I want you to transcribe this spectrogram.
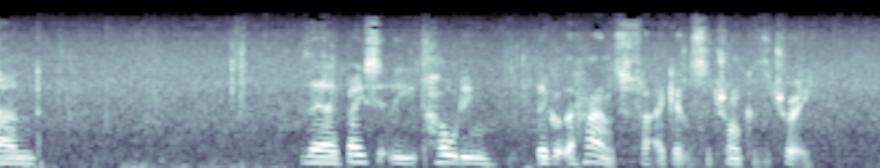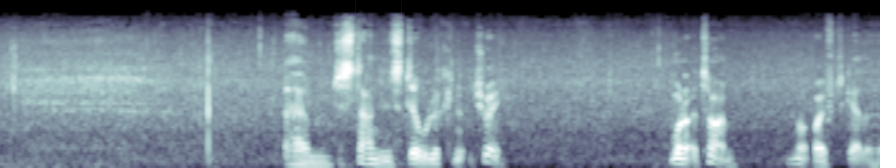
And they're basically holding, they've got their hands flat against the trunk of the tree. Um, just standing still looking at the tree. One at a time, not both together.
